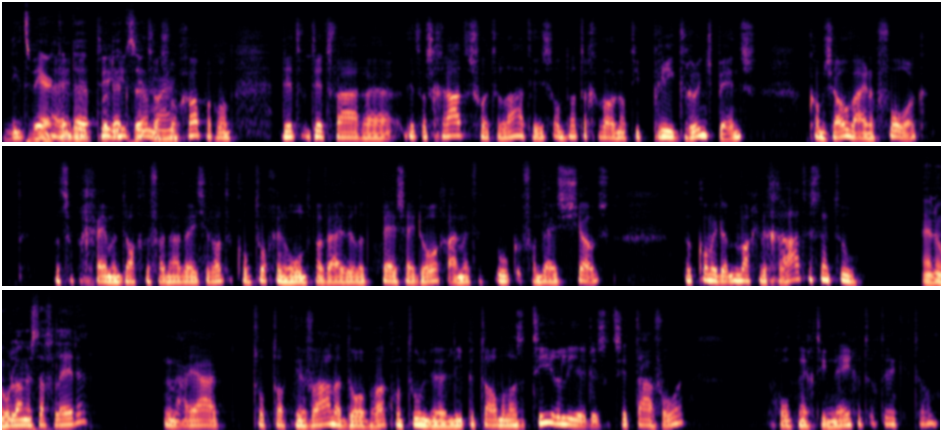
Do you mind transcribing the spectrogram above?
niet werkende Nee, dit, dit- producten. Dit, was maar... wel grappig, want dit, dit, waren, dit was gratis voor het te laat is. Omdat er gewoon op die pre-grunge bands kwam zo weinig volk. Dat ze op een gegeven moment dachten van, nou weet je wat, er komt toch geen hond. Maar wij willen per se doorgaan met het boeken van deze shows. Dan, kom je er, mag je er gratis naartoe. En hoe lang is dat geleden? Nou ja, totdat Nirvana doorbrak. Want toen eh, liep het allemaal als een tierenlier. Dus het zit daarvoor. Rond 1990 denk ik dan.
